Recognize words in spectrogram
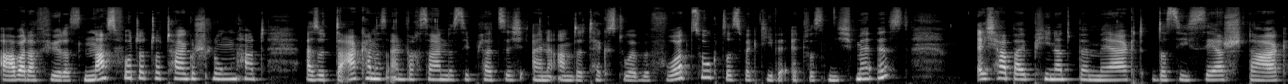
aber dafür das Nassfutter total geschlungen hat. Also da kann es einfach sein, dass sie plötzlich eine andere Textur bevorzugt, respektive etwas nicht mehr isst. Ich habe bei Peanut bemerkt, dass sie sehr stark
